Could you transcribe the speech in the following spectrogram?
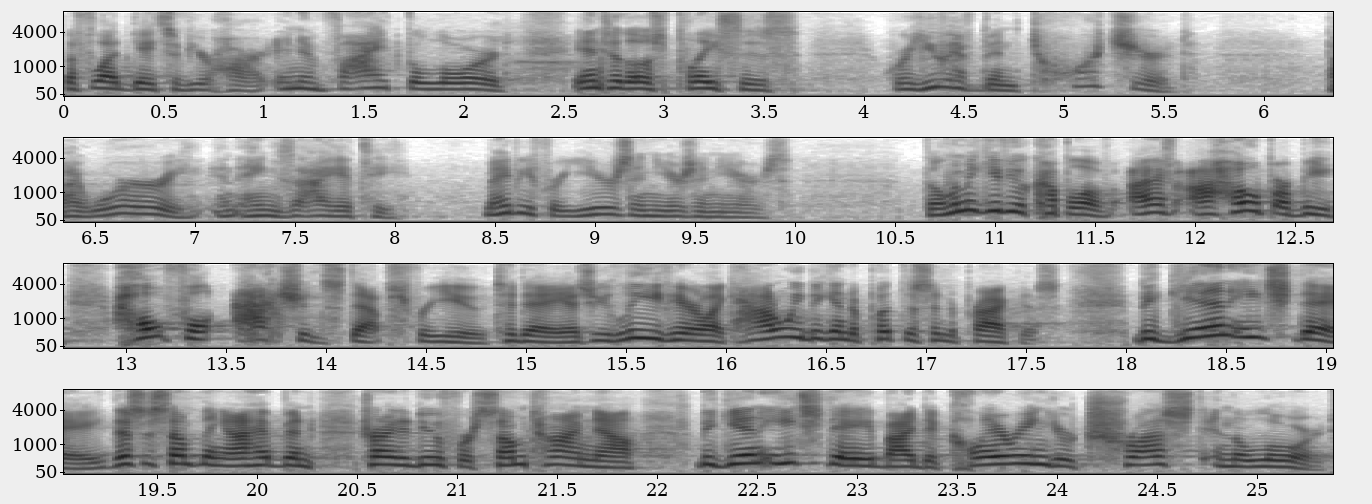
the floodgates of your heart and invite the Lord into those places where you have been tortured by worry and anxiety, maybe for years and years and years. So let me give you a couple of, I, I hope, are be helpful action steps for you today as you leave here. Like, how do we begin to put this into practice? Begin each day. This is something I have been trying to do for some time now. Begin each day by declaring your trust in the Lord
